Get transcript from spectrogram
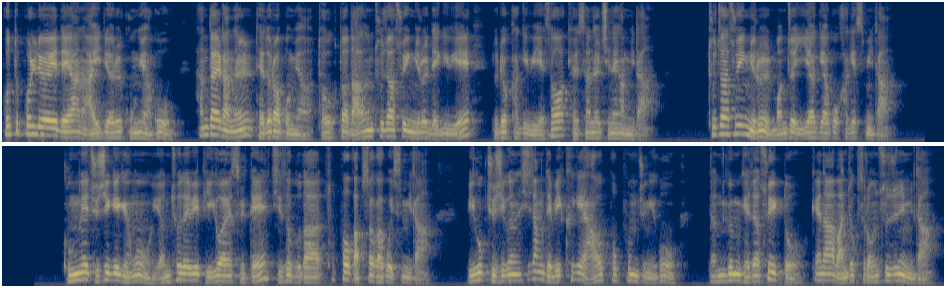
포트폴리오에 대한 아이디어를 공유하고 한 달간을 되돌아보며 더욱더 나은 투자 수익률을 내기 위해 노력하기 위해서 결산을 진행합니다. 투자 수익률을 먼저 이야기하고 가겠습니다. 국내 주식의 경우 연초 대비 비교하였을 때 지수보다 소폭 앞서가고 있습니다. 미국 주식은 시장 대비 크게 아웃퍼폼 중이고 연금 계좌 수익도 꽤나 만족스러운 수준입니다.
